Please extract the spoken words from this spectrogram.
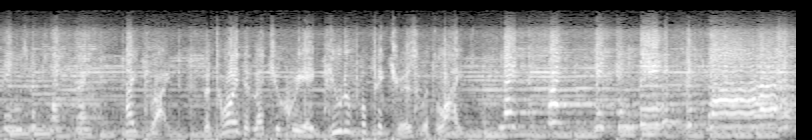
things with light. What a sight, making things with Lite-Brite. Lite-Brite, the toy that lets you create beautiful pictures with light. Lite-Brite, making things with light.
